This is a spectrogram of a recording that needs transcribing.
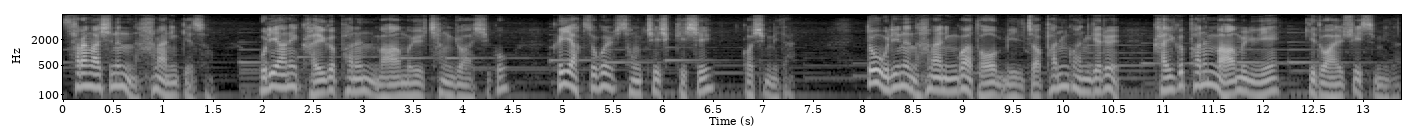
사랑하시는 하나님께서 우리 안에 갈급하는 마음을 창조하시고 그 약속을 성취시키실 것입니다. 또 우리는 하나님과 더 밀접한 관계를 갈급하는 마음을 위해 기도할 수 있습니다.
